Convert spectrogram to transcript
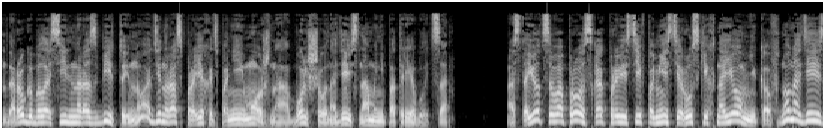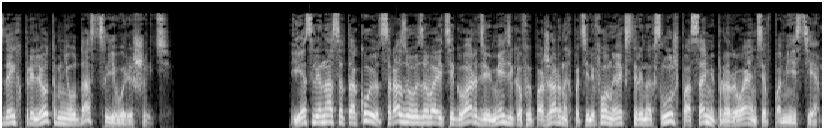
Дорога была сильно разбитой, но один раз проехать по ней можно, а большего, надеюсь, нам и не потребуется. Остается вопрос, как провести в поместье русских наемников, но, надеюсь, до их прилета мне удастся его решить. Если нас атакуют, сразу вызывайте гвардию, медиков и пожарных по телефону экстренных служб, а сами прорываемся в поместье.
